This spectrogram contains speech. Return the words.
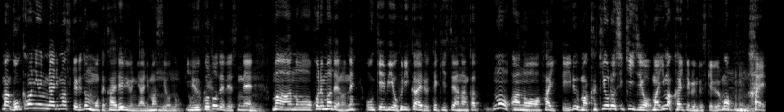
まあ、ご購入になりますけれども持って帰れるようになりますよということでですね、まあ、あのこれまでのね OKB を振り返るテキストやなんかもあの入っている、まあ、書き下ろし記事を、まあ、今書いてるんですけれども、はい。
